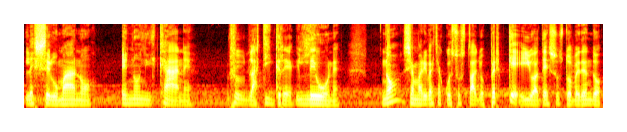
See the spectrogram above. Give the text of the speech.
l'essere umano e non il cane, la tigre, il leone? No? Siamo arrivati a questo stadio. Perché io adesso sto vedendo,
